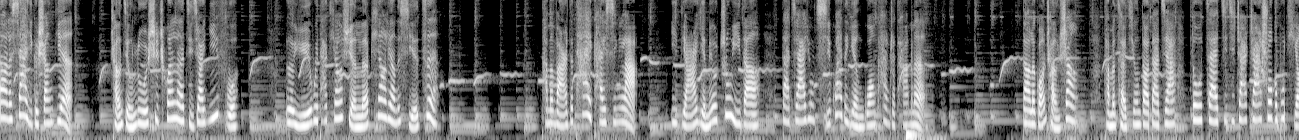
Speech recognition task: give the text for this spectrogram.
到了下一个商店，长颈鹿试穿了几件衣服，鳄鱼为它挑选了漂亮的鞋子。他们玩的太开心啦，一点儿也没有注意到大家用奇怪的眼光看着他们。到了广场上，他们才听到大家都在叽叽喳喳说个不停。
